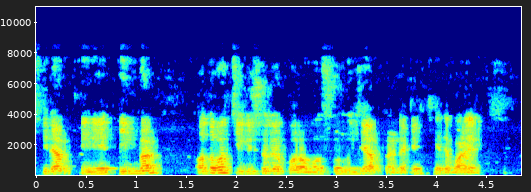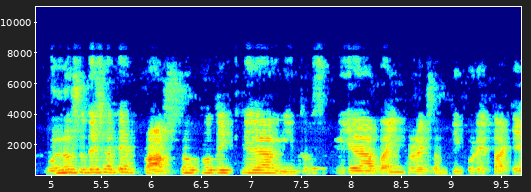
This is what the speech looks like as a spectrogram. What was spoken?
সিরাপ দিনে তিনবার অথবা চিকিৎসকের পরামর্শ অনুযায়ী আপনারা এটাকে খেতে পারেন। অন্য ওষুধের সাথে পার্শ্ব প্রতিক্রিয়া, মিথস্ক্রিয়া বা ইন্টারাকশন কি করে থাকে?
